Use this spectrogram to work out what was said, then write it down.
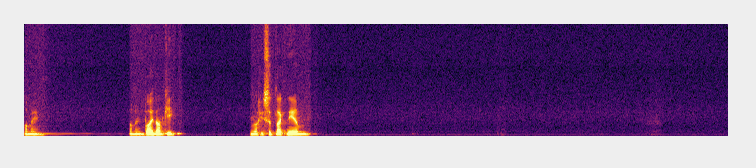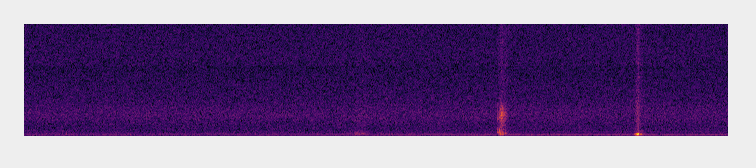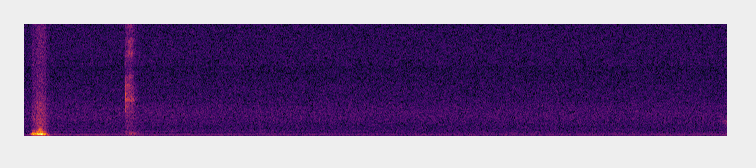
Amen. Amen. Baie dankie. Jy mag jy sitplek neem.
